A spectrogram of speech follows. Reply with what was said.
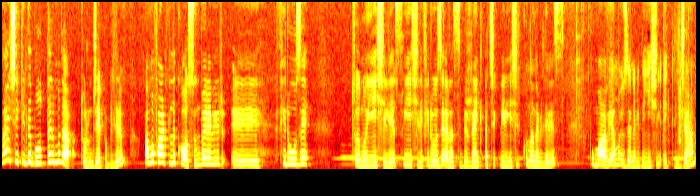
Aynı şekilde bulutlarımı da turuncu yapabilirim. Ama farklılık olsun. Böyle bir e, firuze tonu yeşili, su yeşili, firuze arası bir renk, açık bir yeşil kullanabiliriz. Bu mavi ama üzerine bir de yeşil ekleyeceğim.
